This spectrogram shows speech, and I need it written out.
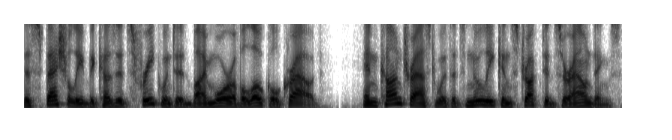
especially because it's frequented by more of a local crowd. In contrast with its newly constructed surroundings,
